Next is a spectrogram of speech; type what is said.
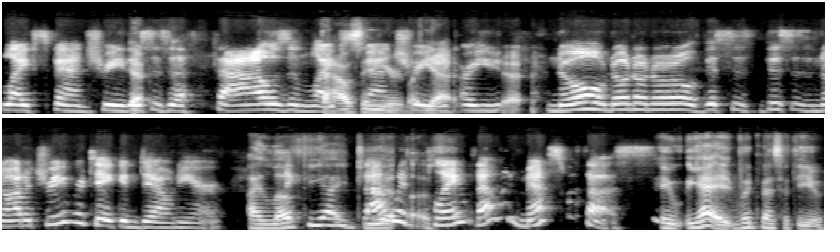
lifespan tree. This is a thousand Thousand lifespan year li- tree. Yeah, like are you yeah. no no no no no. This is this is not a tree we're taking down here. I love Like, the idea that would of- play that would mess with us. It, yeah, it would mess with you.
